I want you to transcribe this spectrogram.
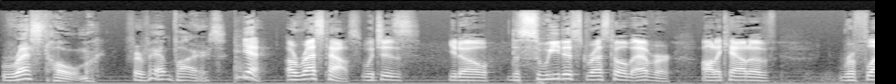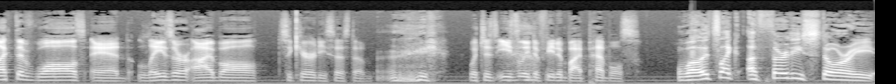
rest home for vampires. Yeah, a rest house, which is, you know, the sweetest rest home ever on account of reflective walls and laser eyeball security system, which is easily defeated by pebbles. Well, it's like a 30 story.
